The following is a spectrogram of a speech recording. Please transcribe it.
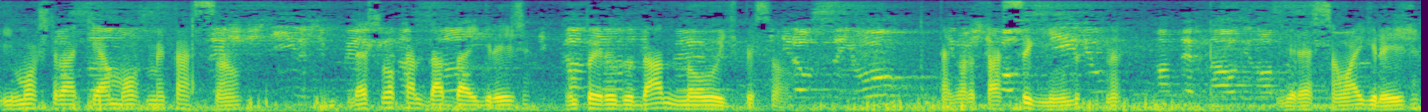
e mostrar aqui a movimentação dessa localidade da igreja no período da noite, pessoal. Agora está seguindo, né? Em direção à igreja.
